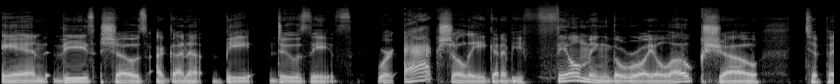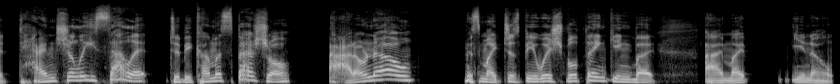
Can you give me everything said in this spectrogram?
and these shows are going to be doozies we're actually going to be filming the Royal Oak show to potentially sell it to become a special. I don't know. This might just be wishful thinking, but I might, you know,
